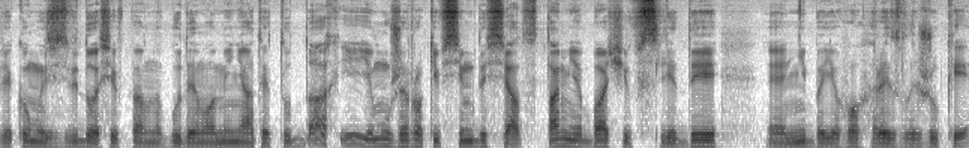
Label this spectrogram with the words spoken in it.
В якомусь з відосів, певно, будемо міняти тут дах, і йому вже років 70. Там я бачив сліди, е, ніби його гризли жуки.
